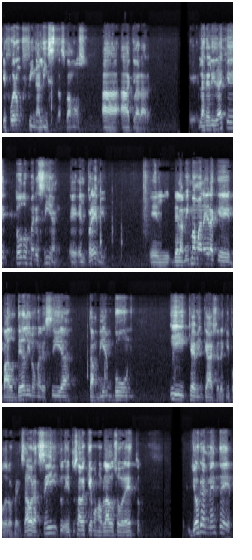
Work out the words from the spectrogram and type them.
que fueron finalistas, vamos a, aclarar. Eh, la realidad es que todos merecían el premio. de la misma manera que Baldelli lo merecía, también Boone y Kevin Cash, el equipo de los Rays. Ahora sí, tú, tú sabes que hemos hablado sobre esto. Yo realmente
